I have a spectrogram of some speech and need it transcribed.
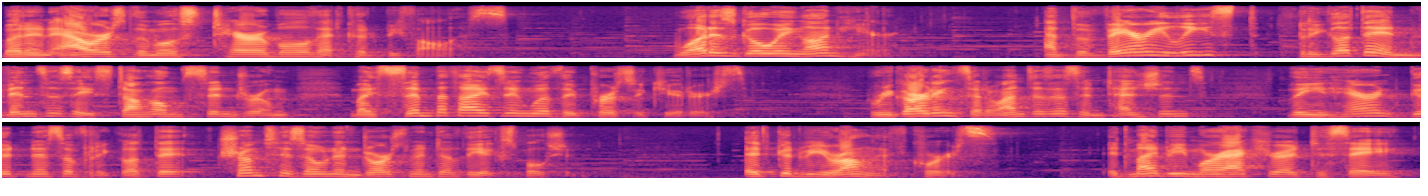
but in ours the most terrible that could befall us. What is going on here? At the very least, Ricote evinces a Stockholm syndrome by sympathizing with the persecutors. Regarding Cervantes' intentions, the inherent goodness of Ricote trumps his own endorsement of the expulsion. It could be wrong, of course. It might be more accurate to say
